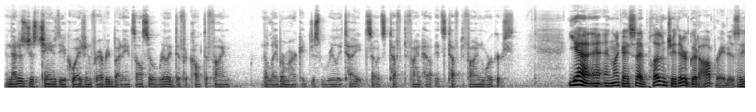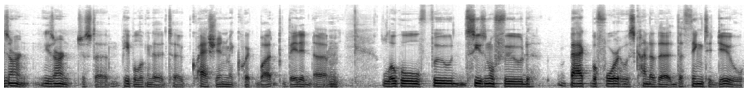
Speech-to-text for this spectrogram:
and that has just changed the equation for everybody. It's also really difficult to find the labor market just really tight, so it's tough to find help. It's tough to find workers. Yeah, and, and like I said, Pleasantry, they're good operators. These aren't these aren't just uh, people looking to, to cash in, make quick butt. They did um, local food, seasonal food back before it was kind of the, the thing to do.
